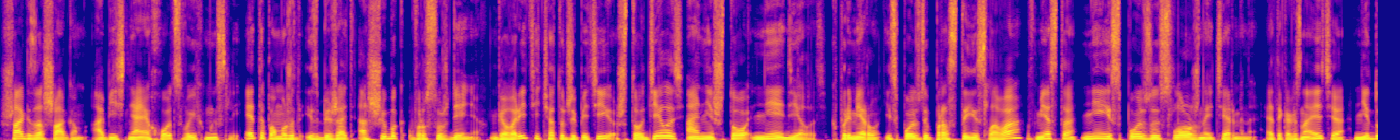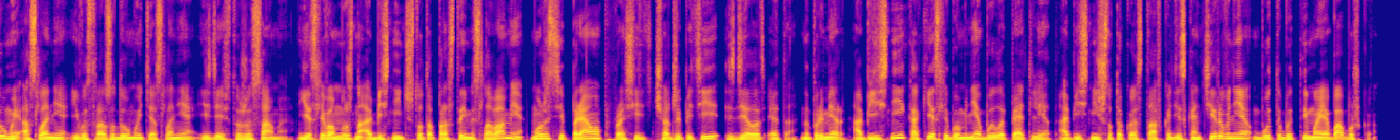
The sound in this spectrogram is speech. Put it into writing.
шаг за шагом, объясняя ход своих мыслей. Это поможет избежать ошибок в рассуждениях. Говорите чату GPT, что делать, а не что не делать. К примеру, используй простые слова вместо «не используй сложные термины». Это как знаете, не думай о слоне, и вы сразу думаете о слоне. И здесь то же самое. Если если вам нужно объяснить что-то простыми словами, можете прямо попросить чат GPT сделать это. Например, объясни, как если бы мне было 5 лет. Объясни, что такое ставка дисконтирования, будто бы ты моя бабушка.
